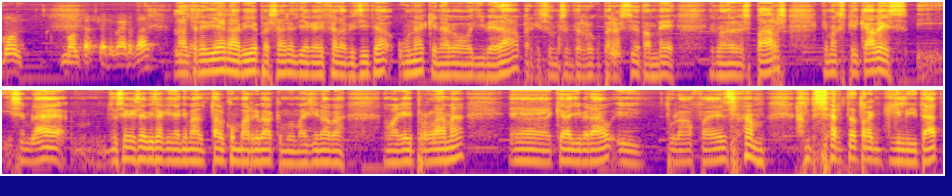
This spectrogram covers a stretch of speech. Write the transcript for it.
molt, moltes ser verdes. L'altre dia n'havia, cert, el dia que vaig fer la visita, una que anava a alliberar, perquè és un centre de recuperació també, és una de les parts, que m'explicaves, i, i semblava, jo sé que s'ha vist aquell animal tal com va arribar, que m'ho imaginava amb aquell problema, eh, que l'alliberau i tu l'agafaves amb, amb certa tranquil·litat,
